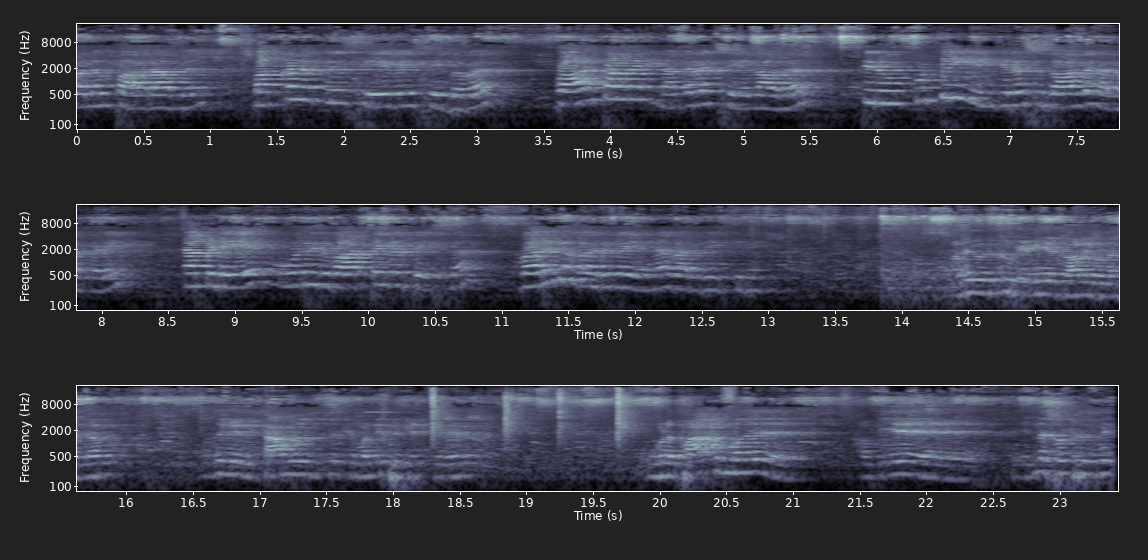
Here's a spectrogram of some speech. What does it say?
பகலும் பாராமல் மக்களுக்கு சேவை செய்பவர் வாழ்த்தாளை நகர செயலாளர் திரு குட்டி என்கிற சுதாகர் அவர்களை நம்மிடையே ஓரிரு வார்த்தைகள் பேச வருக வருக என வரவேற்கிறேன். அனைவருக்கும் இனிய காலை வணக்கம். முதலில் தாமதத்துக்கு மன்னிப்பு கேட்கிறேன். உங்களை பார்க்கும்போது அப்படியே என்ன சொல்றதுன்னே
